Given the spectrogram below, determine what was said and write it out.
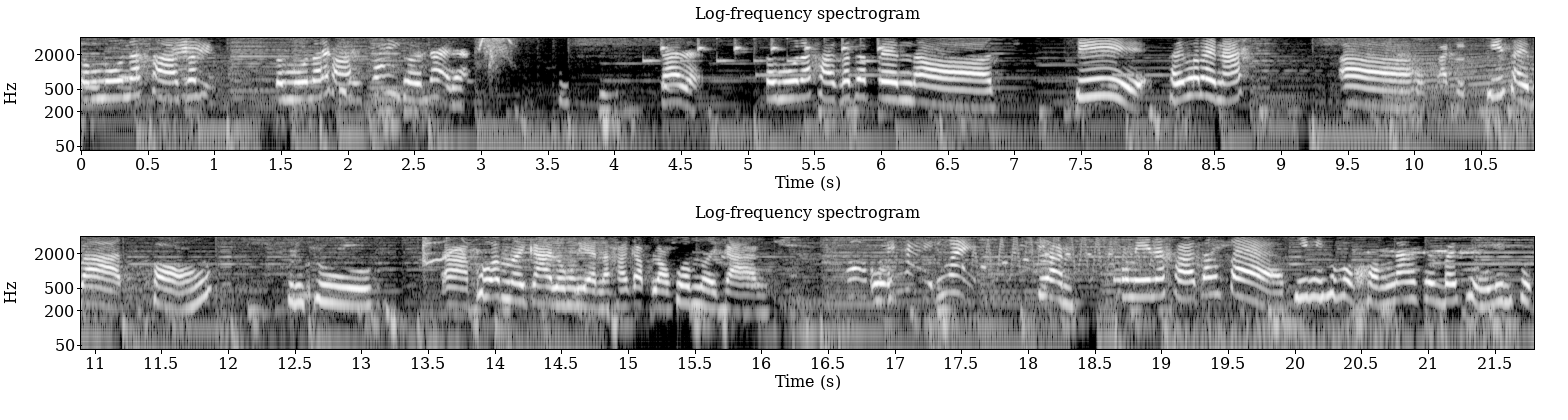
ตรงนู้นนะคะก็ตรงนู้นนะคะต้องเดินได้เนี่ยได้เลย ตรงนู้นนะคะก็จะเป็นเอ่อที่เขาเรียกว่าอะไรนะอ่าที่ใส่บาตรของคุณครูอ่าผู้อำนวยการโรงเรียนนะคะ กับรองผู้อำนวยการโอ้ยถ่ายด้วยส่วนตรงนี้นะคะ ตั้งแต่ที่มีผู้ปกครองนั่งจนไปถึงริมสุด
